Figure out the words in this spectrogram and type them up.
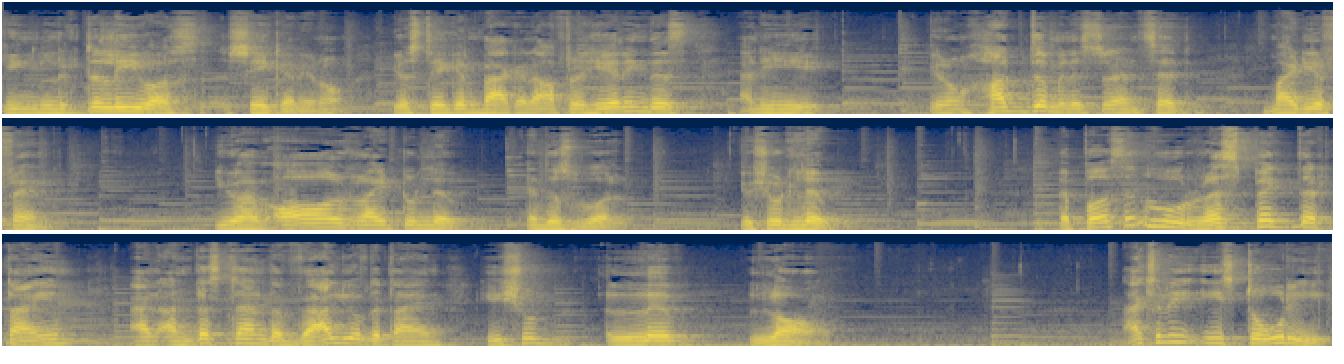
King literally was shaken, you know. He was taken back, and after hearing this, and he, you know, hugged the minister and said, My dear friend, you have all right to live in this world. You should live. A person who respects the time and understand the value of the time, he should live long. Actually, his story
